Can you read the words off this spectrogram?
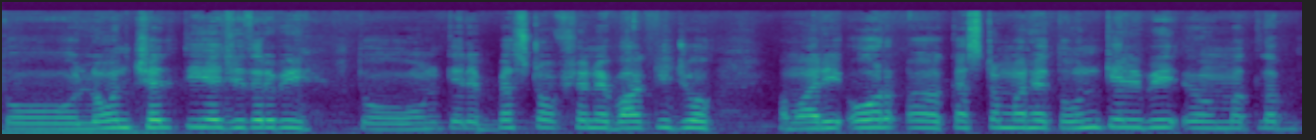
तो लोन चलती है जिधर भी तो उनके लिए बेस्ट ऑप्शन है। बाकी जो हमारी और कस्टमर है तो उनके लिए भी मतलब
